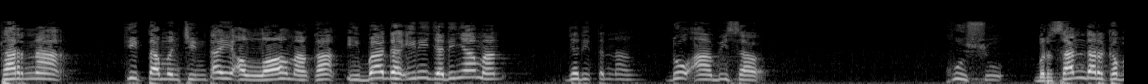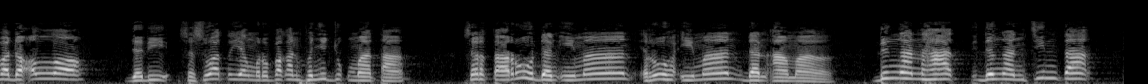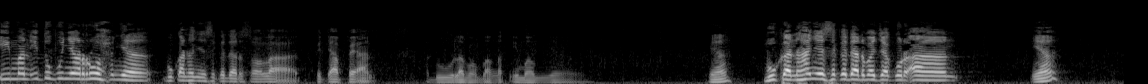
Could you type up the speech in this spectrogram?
Karena kita mencintai Allah, maka ibadah ini jadi nyaman, jadi tenang. Doa bisa khusyuk, bersandar kepada Allah, jadi sesuatu yang merupakan penyejuk mata, serta ruh dan iman, ruh iman dan amal. Dengan hati, dengan cinta, iman itu punya ruhnya, bukan hanya sekedar sholat, kecapean. Aduh, lama banget imamnya. Ya, bukan hanya sekedar baca Quran, ya.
